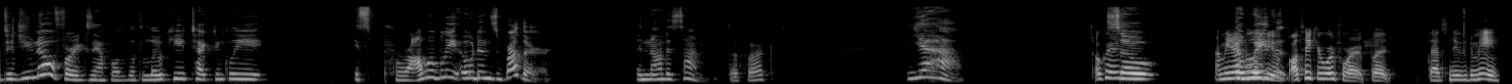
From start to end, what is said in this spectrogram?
did you know, for example, that Loki technically is probably Odin's brother, and not his son? the fuck? Yeah. Okay. So I mean, I believe you. that- I'll take your word for it, but that's new to me.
